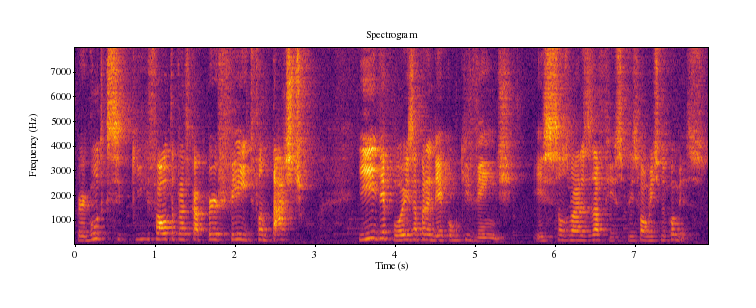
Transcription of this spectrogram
pergunta que, que falta para ficar perfeito, fantástico. E depois aprender como que vende. Esses são os maiores desafios, principalmente no começo.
